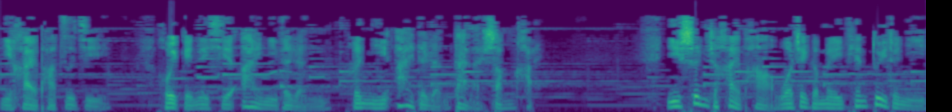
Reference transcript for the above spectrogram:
你害怕自己会给那些爱你的人和你爱的人带来伤害。你甚至害怕，我这个每天对着你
